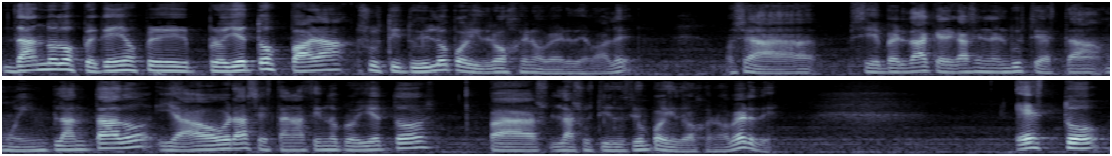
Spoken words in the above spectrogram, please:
dando los pequeños proyectos para sustituirlo por hidrógeno verde, ¿vale? O sea, sí es verdad que el gas en la industria está muy implantado y ahora se están haciendo proyectos para la sustitución por hidrógeno verde. Esto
